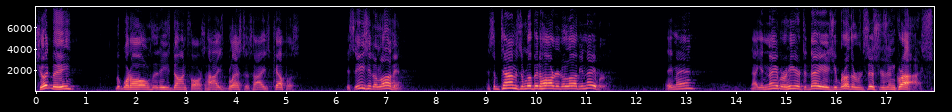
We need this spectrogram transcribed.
Should be. Look what all that He's done for us, how He's blessed us, how He's kept us. It's easy to love Him. And sometimes it's a little bit harder to love your neighbor. Amen? Now, your neighbor here today is your brothers and sisters in Christ.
